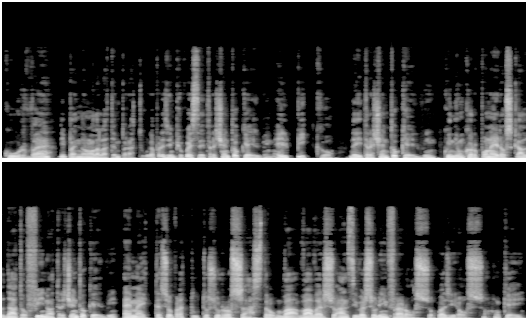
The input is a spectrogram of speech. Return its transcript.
curve dipendono dalla temperatura, per esempio questo è 300 Kelvin e il picco dei 300 Kelvin, quindi un corpo nero scaldato fino a 300 Kelvin, emette soprattutto sul rossastro, va, va verso, anzi verso l'infrarosso, quasi rosso, ok?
